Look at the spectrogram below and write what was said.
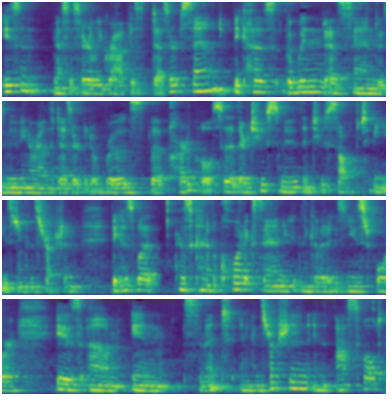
isn't necessarily grabbed as desert sand because the wind, as sand is moving around the desert, it erodes the particles so that they're too smooth and too soft to be used in construction. Because what this kind of aquatic sand, you can think of it as used for, is um, in cement, in construction, in asphalt.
